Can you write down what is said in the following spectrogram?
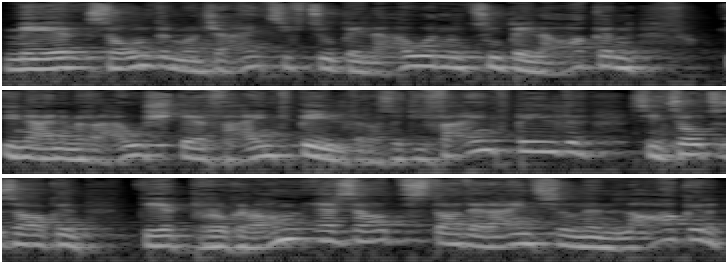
mehr, sondern man scheint sich zu belauern und zu belagern in einem Rausch der Feindbilder. Also die Feindbilder sind sozusagen der Programmersatz da der einzelnen Lager,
